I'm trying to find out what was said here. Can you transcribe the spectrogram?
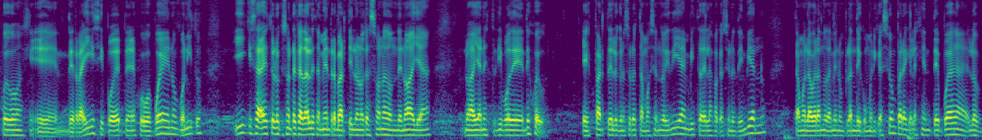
juegos eh, de raíz y poder tener juegos buenos, bonitos. Y quizás esto es lo que son rescatables también repartirlo en otras zonas donde no haya no hayan este tipo de juegos es parte de lo que nosotros estamos haciendo hoy día en vista de las vacaciones de invierno. Estamos elaborando también un plan de comunicación para que la gente pueda, los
